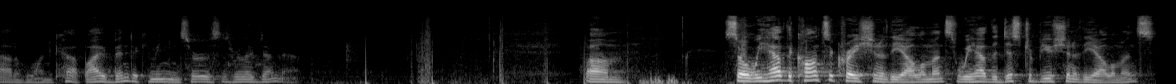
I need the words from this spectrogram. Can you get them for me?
out of one cup. I've been to communion services where they've done that. Um, so we have the consecration of the elements, we have the distribution of the elements.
